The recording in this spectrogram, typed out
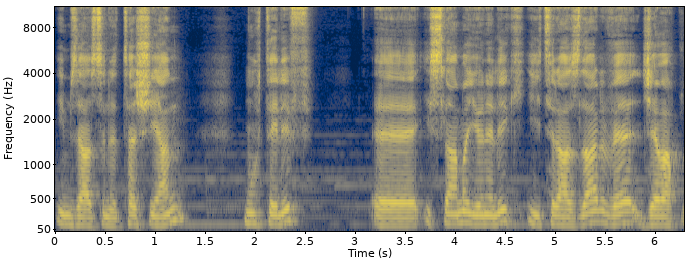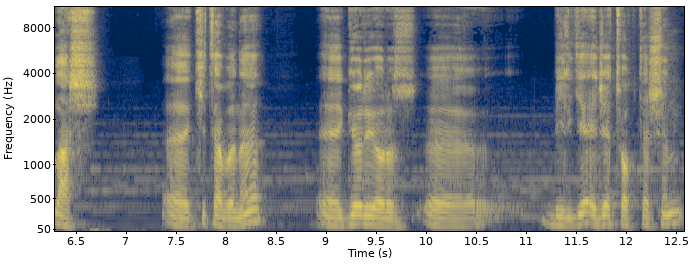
imzasını taşıyan muhtelif e, İslam'a yönelik itirazlar ve cevaplar e, kitabını e, görüyoruz. E, Bilge Ece Toktaş'ın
